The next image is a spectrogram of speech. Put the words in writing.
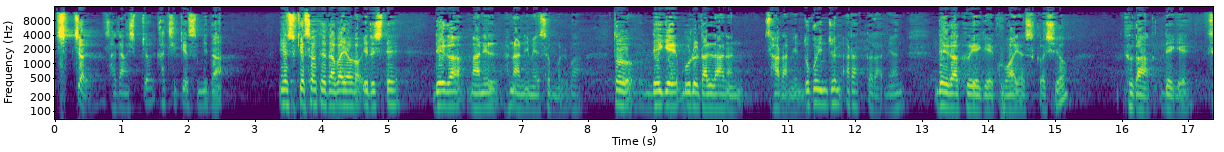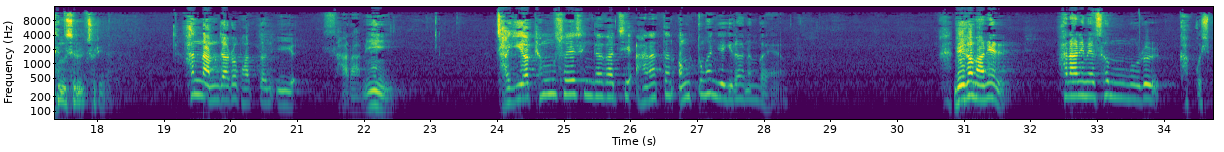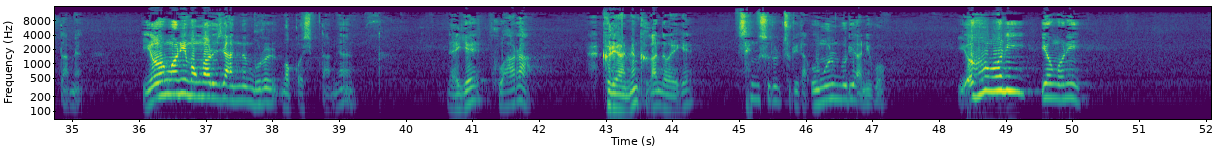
10절, 4장 10절 같이 읽겠습니다. 예수께서 대답하여 이르시되 내가 만일 하나님의 선물과 또 내게 물을 달라 하는 사람이 누구인 줄 알았더라면 내가 그에게 구하였을 것이요 그가 내게 생수를 주리라. 한 남자로 봤던 이 사람이 자기가 평소에 생각하지 않았던 엉뚱한 얘기를 하는 거예요. 내가 만일 하나님의 선물을 갖고 싶다면, 영원히 목마르지 않는 물을 먹고 싶다면, 내게 구하라. 그래야 하면 그가 너에게 생수를 주리라. 우물물이 아니고 영원히 영원히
